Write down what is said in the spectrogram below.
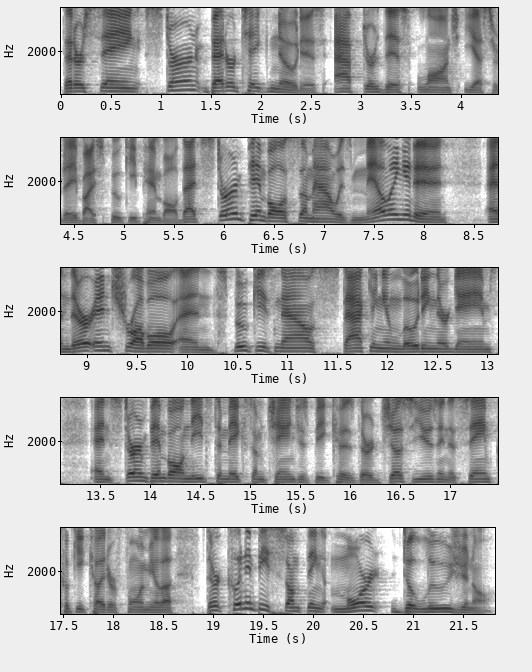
that are saying Stern better take notice after this launch yesterday by Spooky Pinball. That Stern Pinball somehow is mailing it in and they're in trouble and Spooky's now stacking and loading their games and Stern Pinball needs to make some changes because they're just using the same cookie cutter formula. There couldn't be something more delusional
